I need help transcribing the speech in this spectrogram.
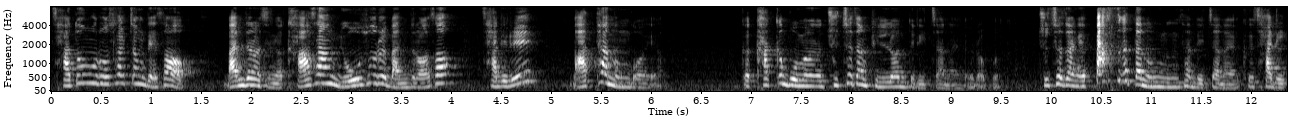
자동으로 설정돼서 만들어지는 거예요. 가상 요소를 만들어서 자리를 맡아 놓은 거예요. 그러니까 가끔 보면 주차장 빌런들이 있잖아요, 여러분. 주차장에 박스 갖다 놓는 사람들 있잖아요. 그 자리.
